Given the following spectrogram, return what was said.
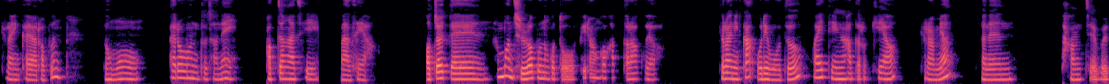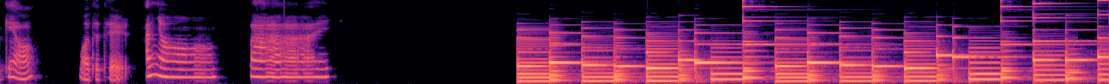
그러니까 여러분, 너무 새로운 도전에 걱정하지 마세요. 어쩔 땐 한번 질러보는 것도 필요한 것 같더라고요. 그러니까 우리 모두 화이팅을 하도록 해요. 그러면 저는 다음 주에 볼게요. 모두들 안녕. 바이.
